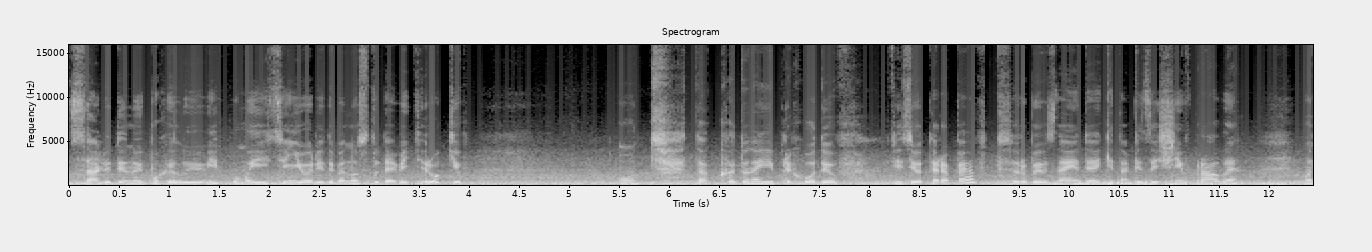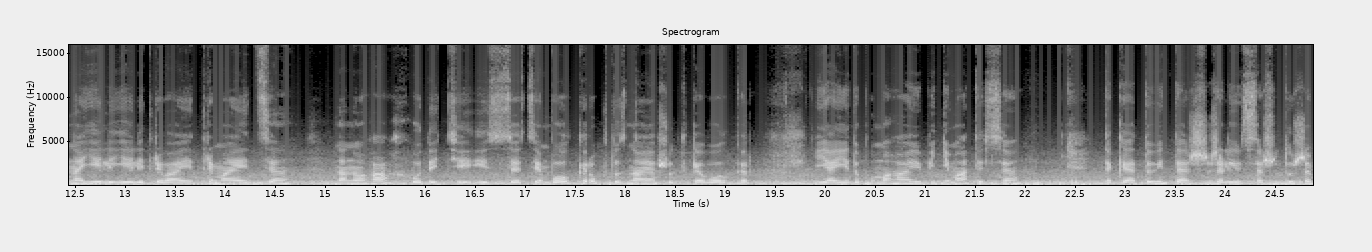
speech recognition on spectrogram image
за людиною похилою віку, моїй сіньорі 99 років. От так до неї приходив фізіотерапевт, робив з нею деякі там фізичні вправи. Вона єлі-єлі тримається на ногах, ходить із цим волкером. Хто знає, що таке волкер. Я їй допомагаю підніматися. Таке, то він теж жалівся, що дуже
